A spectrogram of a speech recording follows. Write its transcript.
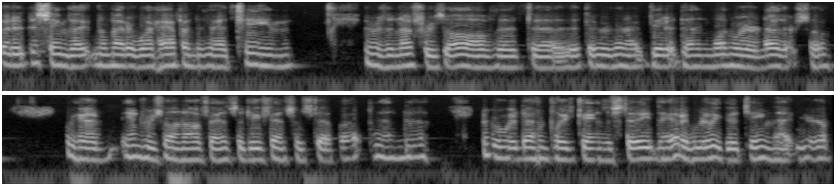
But it just seemed like no matter what happened to that team, there was enough resolve that uh, that they were going to get it done one way or another. So we had injuries on offense, the defense would step up, and uh, we went down and played Kansas State. They had a really good team that year.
